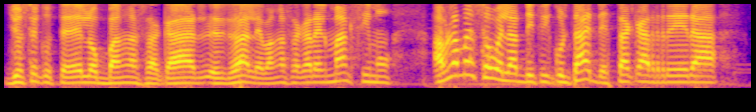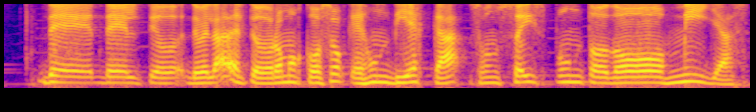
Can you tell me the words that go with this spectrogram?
yo sé que ustedes los van a sacar, ¿verdad? le van a sacar el máximo. Háblame sobre las dificultades de esta carrera de, del Teodoro Moscoso, que es un 10K, son 6.2 millas.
